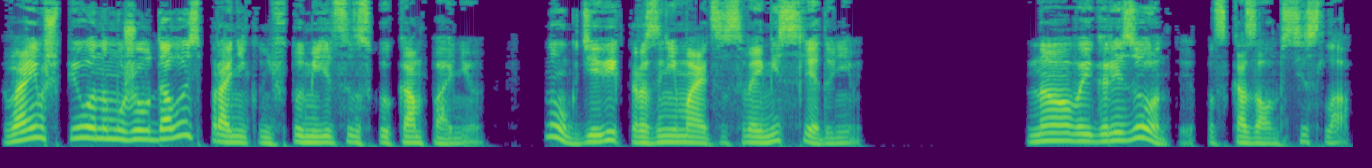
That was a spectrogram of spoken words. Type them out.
«Твоим шпионам уже удалось проникнуть в ту медицинскую компанию?» Ну, где Виктор занимается своими исследованиями. «Новые горизонты», — подсказал Мстислав.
